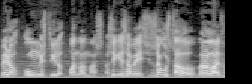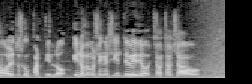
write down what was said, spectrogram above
pero con un estilo bastante más. Así que sabéis, si os ha gustado, dale a like, favoritos, compartirlo y nos vemos en el siguiente vídeo. Chao, chao, chao.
